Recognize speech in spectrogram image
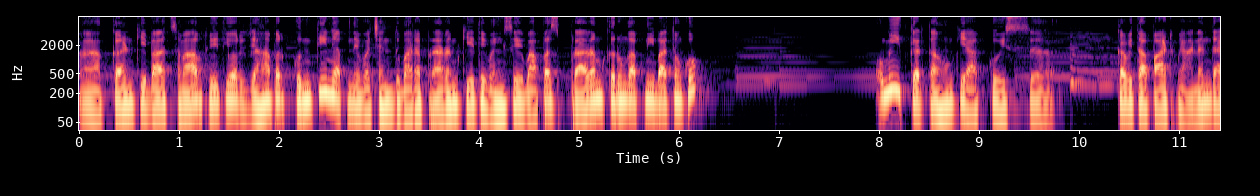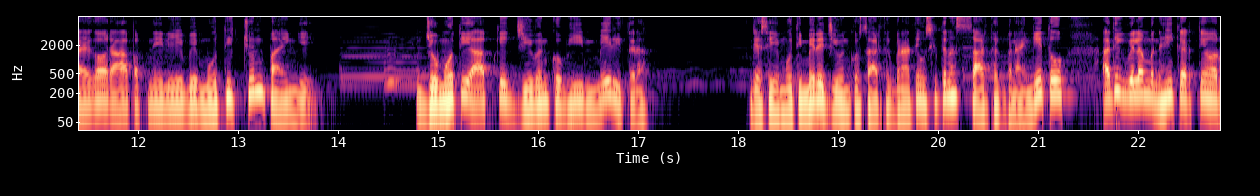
कर्ण की बात समाप्त हुई थी और जहाँ पर कुंती ने अपने वचन दोबारा प्रारंभ किए थे, वहीं से वापस प्रारंभ करूँगा अपनी बातों को। उम्मीद करता हूँ कि आपको इस कविता पाठ में आनंद आएगा और आप अपने लिए वे मोती चुन पाएँगे, जो मोती आपके जीवन को भी मेरी तरह, जैसे ये मोती मेरे जीवन को सार्थक बनाते हैं, उसी तरह सार्थक बनाएँगे। तो अधिक विलंब नहीं करते हैं और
